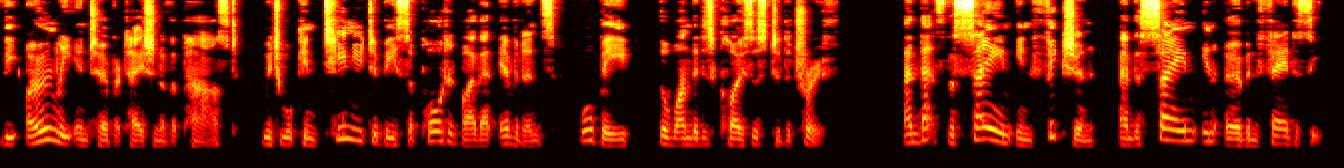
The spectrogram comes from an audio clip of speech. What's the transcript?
the only interpretation of the past which will continue to be supported by that evidence will be the one that is closest to the truth. And that's the same in fiction and the same in urban fantasy.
